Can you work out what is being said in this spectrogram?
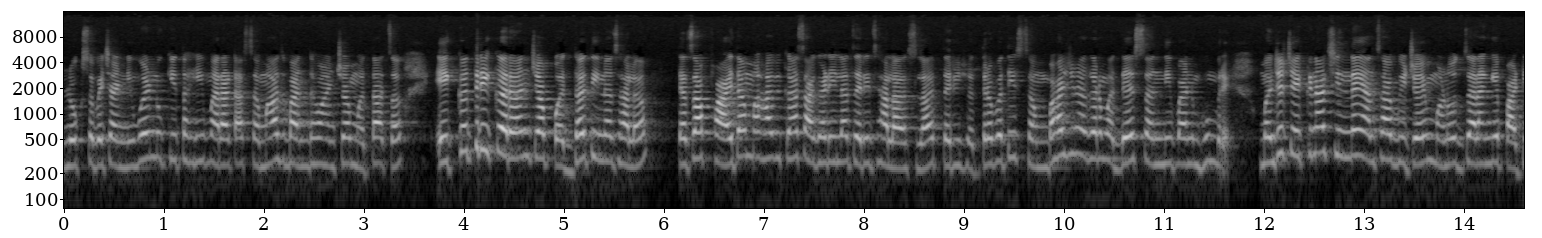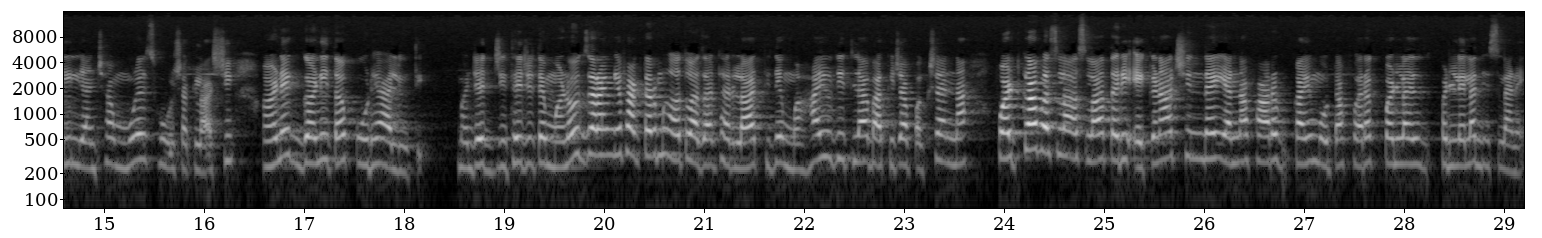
लोकसभेच्या निवडणुकीतही मराठा समाज बांधवांच्या मताचं एकत्रीकरण ज्या पद्धतीनं झालं त्याचा फायदा महाविकास आघाडीला जरी झाला असला तरी छत्रपती संभाजीनगरमध्ये संदीपान भुमरे म्हणजेच एकनाथ शिंदे यांचा विजय मनोज जरांगे पाटील यांच्यामुळेच होऊ शकला अशी अनेक गणितं पुढे आली होती. म्हणजे जिथे जिथे मनोज जरांगे फॅक्टर महत्त्वाचा ठरला तिथे महायुतीतल्या बाकीच्या पक्षांना फटका बसला असला तरी एकनाथ शिंदे यांना फार काही मोठा फरक पडला पडलेला दिसला नाही.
